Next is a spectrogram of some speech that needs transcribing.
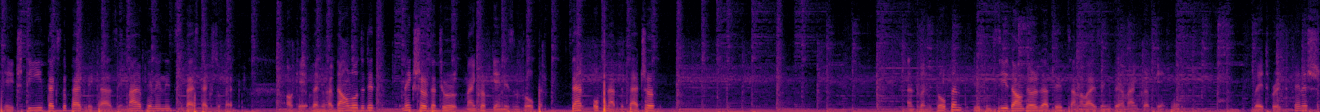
HD texture pack because in my opinion it's the best texture pack. Okay, when you have downloaded it, make sure that your Minecraft game isn't open. Then open up the patcher. And when it opened, you can see down there that it's analyzing the Minecraft game. Wait for it to finish.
